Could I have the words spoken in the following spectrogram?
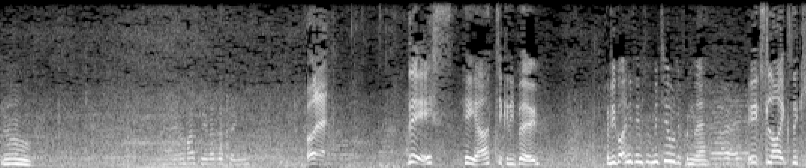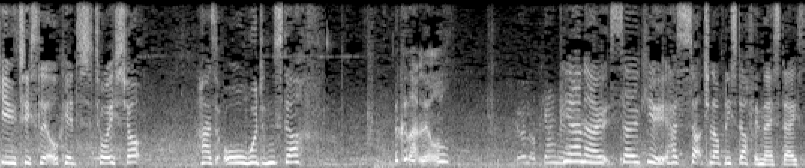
Mm. It reminds me of other things. Blech. This here, tickety boo. Have you got anything for Matilda from there? No. It's like the cutest little kids' toy shop. Has all wooden stuff. Look at that little little piano. piano. It's so cute. It has such lovely stuff in there, Stace.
